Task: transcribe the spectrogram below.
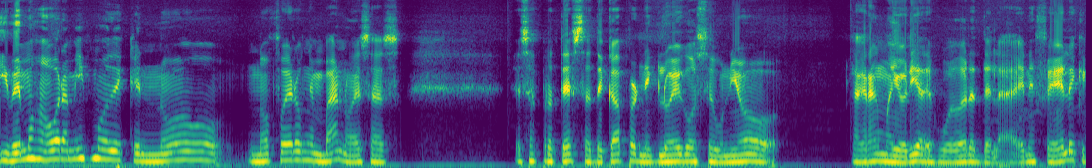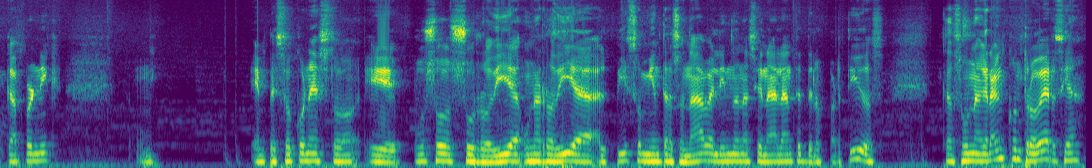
y vemos ahora mismo de que no, no fueron en vano esas, esas protestas de Kaepernick. Luego se unió la gran mayoría de jugadores de la NFL, que Kaepernick um, empezó con esto, eh, puso su rodilla, una rodilla al piso mientras sonaba el himno nacional antes de los partidos. Causó una gran controversia.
